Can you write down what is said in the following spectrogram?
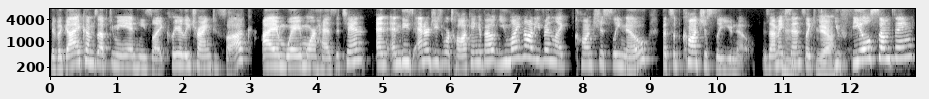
if a guy comes up to me and he's like clearly trying to fuck i am way more hesitant. And and these energies we're talking about you might not even like consciously know but subconsciously you know. Does that make Mhm. sense? Like yeah. you feel something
